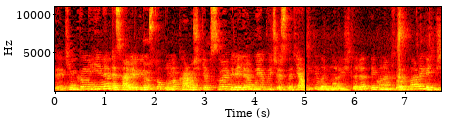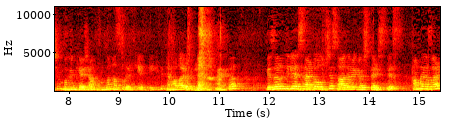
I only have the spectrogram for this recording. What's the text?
Ee, Kim Gum-hee'nin eserleri günümüz toplumunun karmaşık yapısını ve bireylerin bu yapı içerisindeki Gençlik yıllarının arayışları, ekonomik zorluklar ve geçmişin bugünkü yaşantımıza nasıl etki ettiği gibi temalar çıkmakta. Yazarın dili eserde oldukça sade ve gösterişsiz ama yazar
